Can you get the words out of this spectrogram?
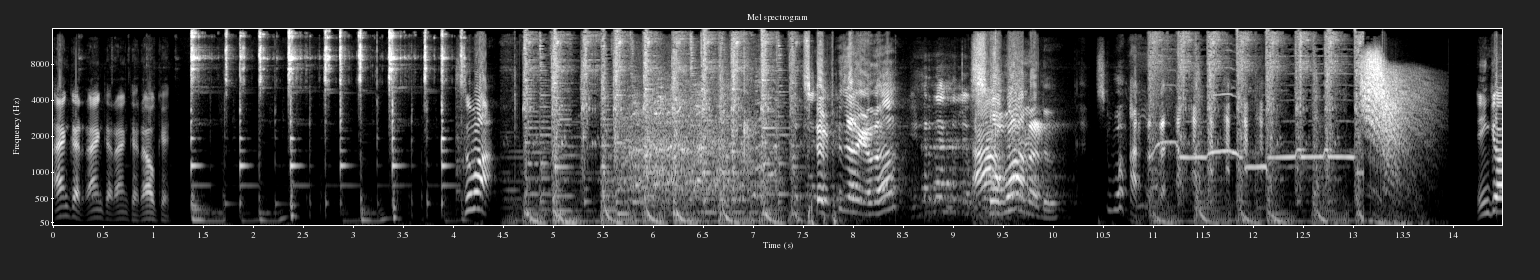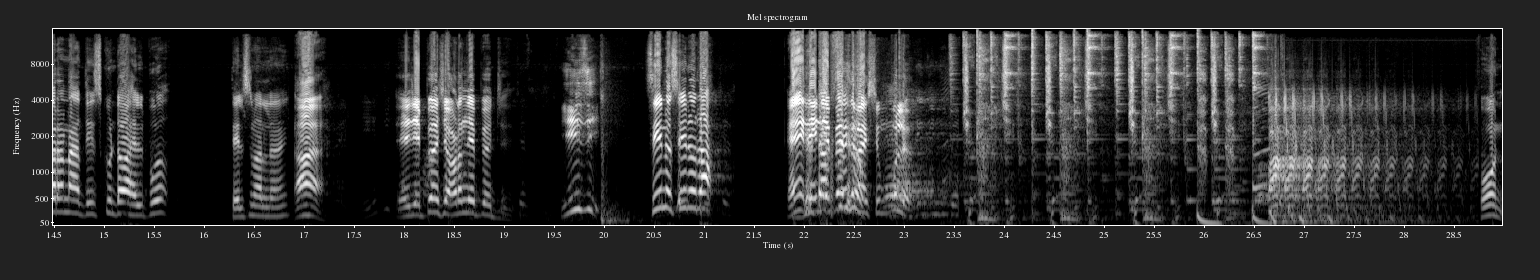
anchor anchor anchor okay Suma చెప్పేశాడు కదా? శుభ అన్నాడు. శుభ అన్నాడు. ఇంకెవరన్నా తీసుకుంటావా హెల్ప్ తెలిసిన వాళ్ళని? ఆ, ఏ చెప్పవచ్చు ఎవడని చెప్పవచ్చు. ఈజీ సీను సీను రా. ఏ నేను చెప్పేది సింపుల్. ఫోన్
